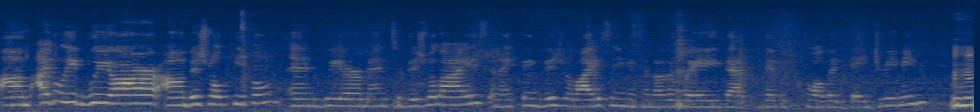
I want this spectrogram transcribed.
Um, I believe we are um, visual people and we are meant to visualize. And I think visualizing is another way that they would call it daydreaming. mm-hmm.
